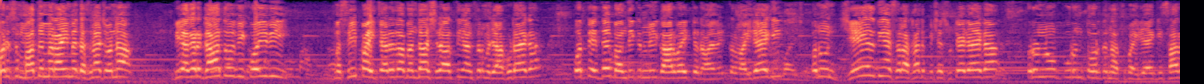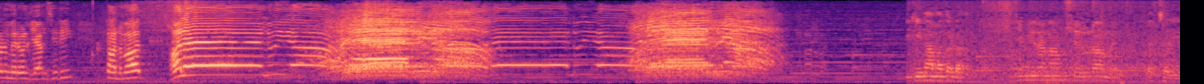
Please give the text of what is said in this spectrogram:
ਔਰ ਇਸ ਮਾਧਿਅਮ ਰਾਹੀਂ ਮੈਂ ਦੱਸਣਾ ਚਾਹੁੰਦਾ ਵੀ ਅਗਰ ਗਾਂ ਤੋਂ ਵੀ ਕੋਈ ਵੀ ਮਸੀਹ ਭਾਈਚਾਰੇ ਦਾ ਬੰਦਾ ਸ਼ਰਾਰਤੀ ਅੰਸਰ ਮਜ਼ਾਕ ਉਡਾਏਗਾ ਉਹ ਤੇ ਇਦਾਂ ਬੰਦੀ ਕਾਨੂੰਨੀ ਕਾਰਵਾਈ ਕਰਵਾ- ਕਰਵਾਈ ਜਾਏਗੀ ਉਹਨੂੰ ਜੇਲ੍ਹ ਦੀਆਂ ਸਲਾਖਾਂ ਦੇ ਪਿੱਛੇ ਸੁੱਟਿਆ ਜਾਏਗਾ ਔਰ ਉਹਨੂੰ ਪੂਰਨ ਤੌਰ ਤੇ ਨੱਥ ਪਾਈ ਜਾਏਗੀ। ਸਾਰਿਆਂ ਨੂੰ ਮੇਰੇ ਵੱਲ ਜੈਮ ਸੀ ਦੀ ਧੰਨਵਾਦ। ਹਾਲੇਲੂਇਆ! ਹਾਲੇਲੂਇਆ! ਕੀ ਨਾਮ ਹੈ ਤੁਹਾਡਾ? ਜੀ ਮੇਰਾ ਨਾਮ ਸ਼ੇਰੂ ਰਾਮ ਹੈ। ਅੱਛਾ ਜੀ।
